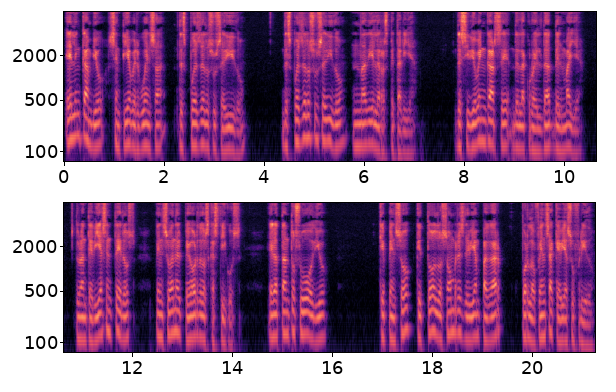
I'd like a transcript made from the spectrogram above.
Él, en cambio, sentía vergüenza después de lo sucedido. Después de lo sucedido, nadie le respetaría. Decidió vengarse de la crueldad del maya. Durante días enteros pensó en el peor de los castigos. Era tanto su odio que pensó que todos los hombres debían pagar por la ofensa que había sufrido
